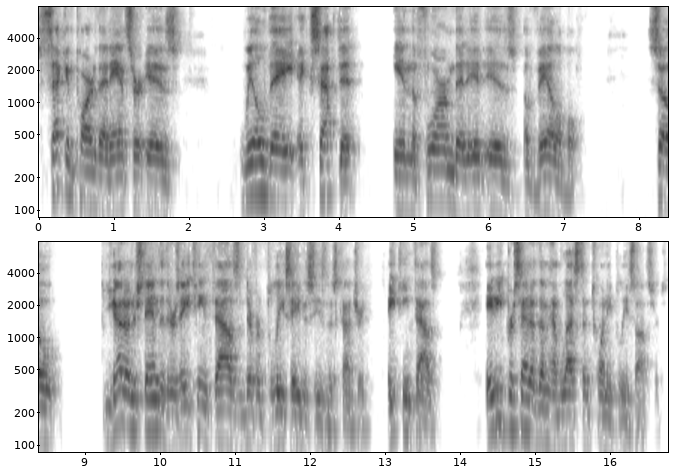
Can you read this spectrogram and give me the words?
second part of that answer is will they accept it in the form that it is available? So you got to understand that there's 18,000 different police agencies in this country. 18,000. 80% of them have less than 20 police officers.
